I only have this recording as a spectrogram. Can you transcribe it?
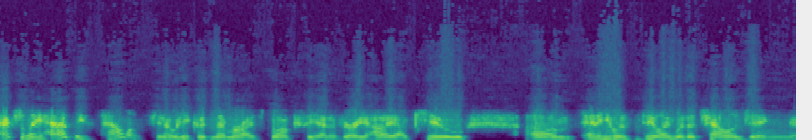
actually had these talents. You know, he could memorize books. He had a very high IQ. Um, and he was dealing with a challenging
